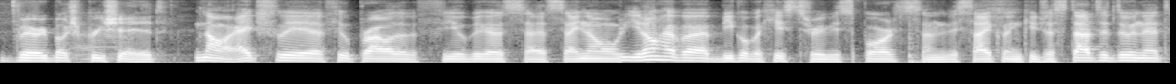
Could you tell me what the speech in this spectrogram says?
Very much appreciated. No, I actually uh, feel proud of you because as I know you don't have a big of a history with sports and with cycling. You just started doing it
